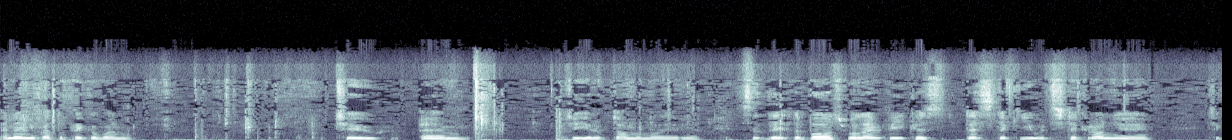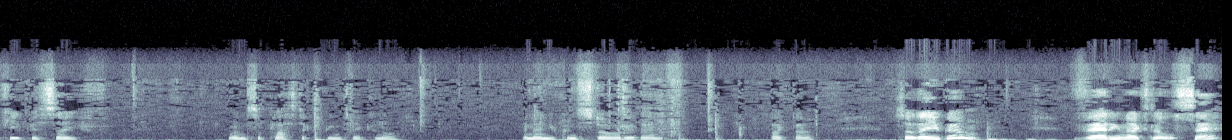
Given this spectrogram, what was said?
And then you've got the bigger one to, um, to your abdominal area. So the, the boards will then be, because they're sticky, you would stick it on you to keep it safe once the plastic's been taken off and then you can store it in like that. So there you go. Very nice little set.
